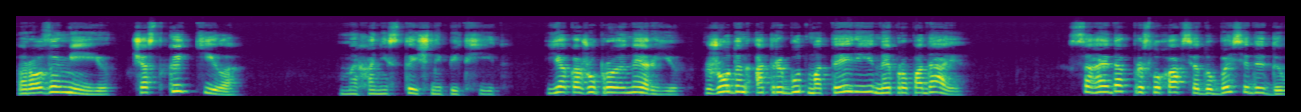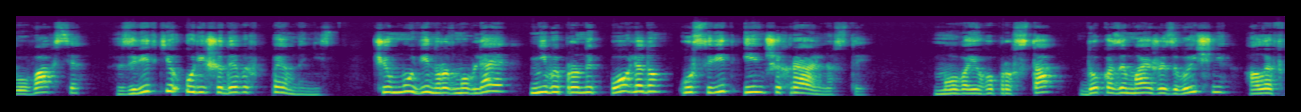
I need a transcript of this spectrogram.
Розумію, частки тіла. Механістичний підхід. Я кажу про енергію. Жоден атрибут матерії не пропадає. Сагайдак прислухався до бесіди, дивувався, звідки у Рішедеви впевненість, чому він розмовляє, ніби проник поглядом у світ інших реальностей. Мова його проста, докази майже звичні, але в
